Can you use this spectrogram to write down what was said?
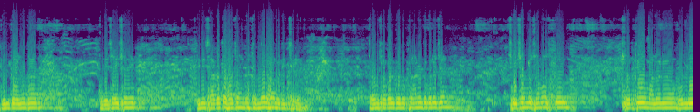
যিনি কর্ণধার দেশাই সাহেব, তিনি স্বাগত ভাষণ খুব সুন্দরভাবে দিচ্ছিলেন। এবং সকলকে অনুপ্রাণিত করেছেন। সেই সঙ্গে সমস্ত শ্রদ্ধেয় মাননীয় বন্ধু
